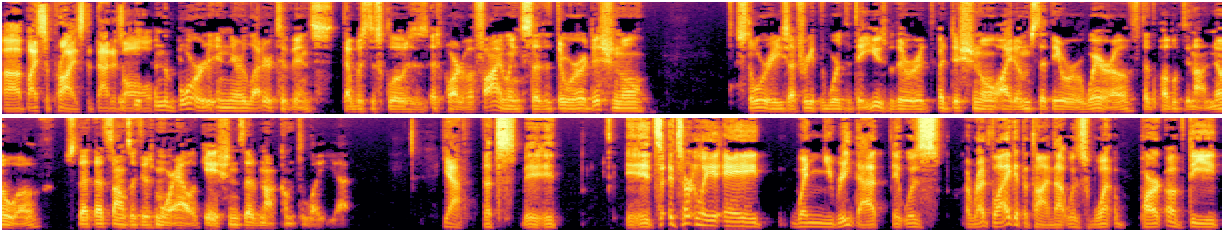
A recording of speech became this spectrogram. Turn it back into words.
uh, by surprise that that is all. And the board, in their letter to Vince, that was disclosed as, as, part of a filing, said that there were additional stories. I forget the word that they used, but there were additional items that they were aware of that the public did not know of. So that, that sounds like there's more allegations that have not come to light yet. Yeah, that's it. It's, it's certainly a, when you read that, it was a red flag at the time. That was one part of the,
